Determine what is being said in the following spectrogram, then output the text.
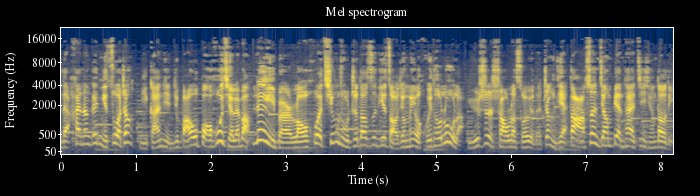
的的还能给你作证，你赶紧就把我保护起来吧。另一边，老霍清楚知道自己早就没有回头路了，于是烧了所有的证件，打算将变态进行到底。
